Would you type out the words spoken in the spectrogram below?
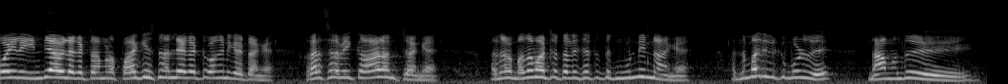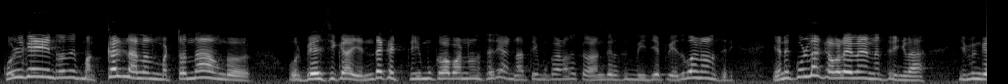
கோயிலை இந்தியாவில் கட்டாமல் பாகிஸ்தான்லேயே கட்டுவாங்கன்னு கேட்டாங்க. அரசியல் வைக்க ஆரம்பித்தாங்க அதனால் மதமாற்ற தடை சட்டத்துக்கு முன்னின்னாங்க. அந்த மாதிரி இருக்கும் பொழுது நாம் வந்து கொள்கைன்றது மக்கள் நலன் மட்டும்தான் அவங்க ஒரு பேசிக்காக எந்த கட்சி திமுகவானாலும் சரி அண்ணா திமுகனாலும் காங்கிரஸ் பிஜேபி எதுவானாலும் சரி எனக்குள்ள கவலையெல்லாம் என்ன தெரியுங்களா? இவங்க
